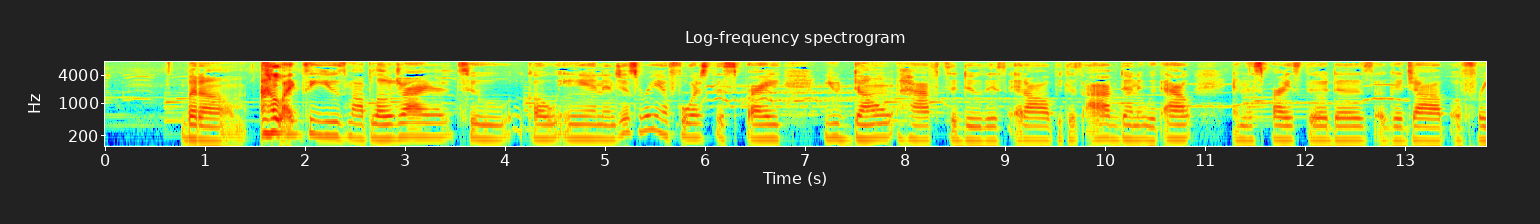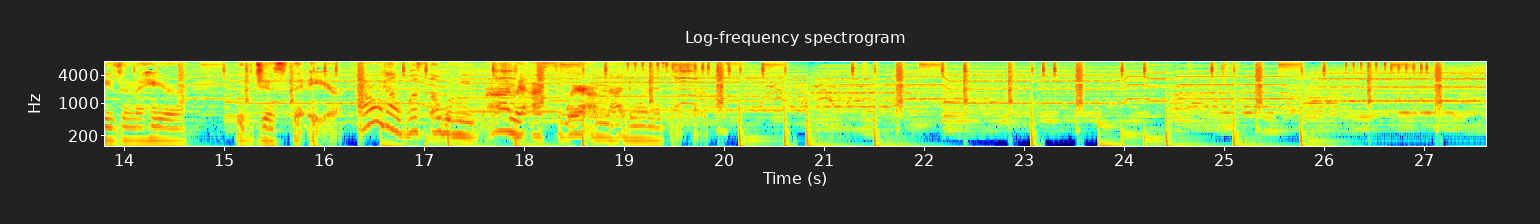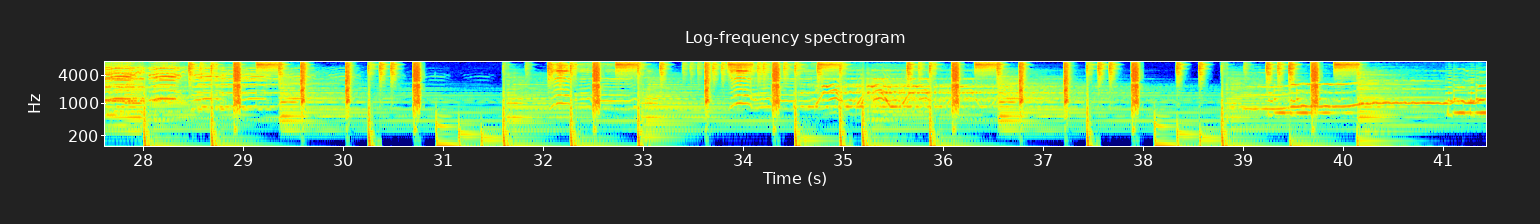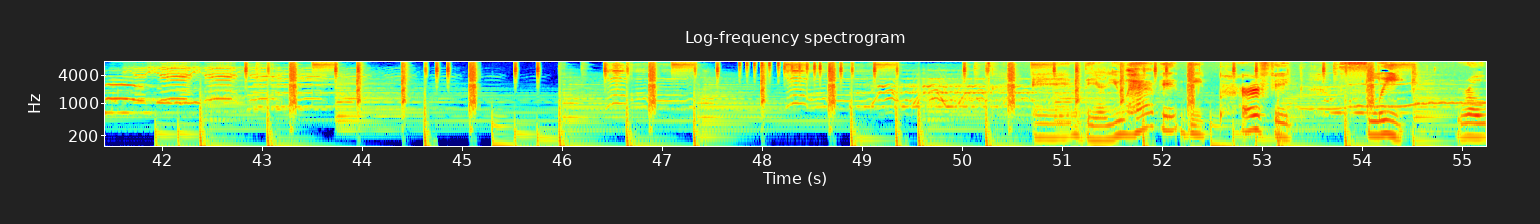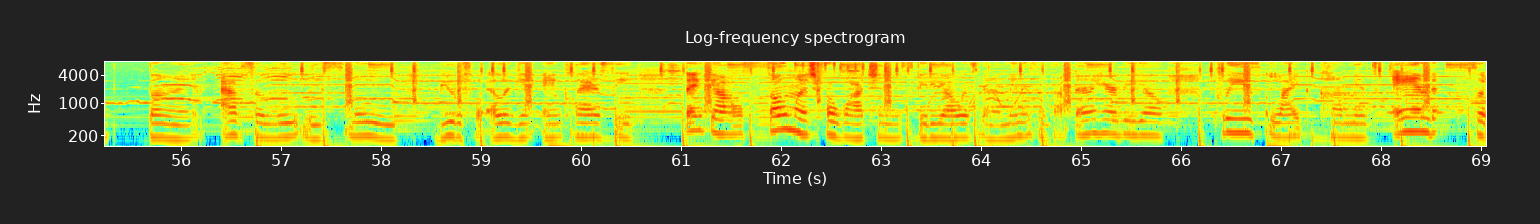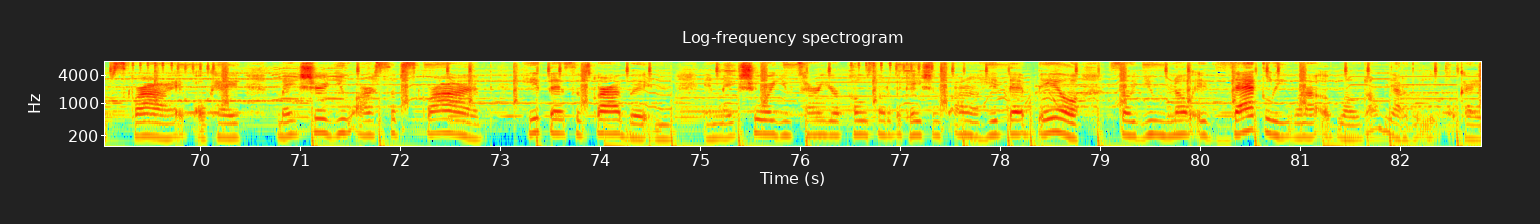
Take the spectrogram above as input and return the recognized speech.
But um, I like to use my blow dryer to go in and just reinforce the spray. You don't have to do this at all because I've done it without, and the spray still does a good job of freezing the hair with just the air. I don't know what's up with me rhyming. I swear I'm not doing this on purpose. And there you have it the perfect, sleek rope bun. Absolutely smooth, beautiful, elegant, and classy. Thank y'all so much for watching this video. It's been a minute since I've done a hair video. Please like, comment, and subscribe, okay? Make sure you are subscribed hit that subscribe button and make sure you turn your post notifications on. Hit that bell so you know exactly when I upload. Don't be out of the loop, okay?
